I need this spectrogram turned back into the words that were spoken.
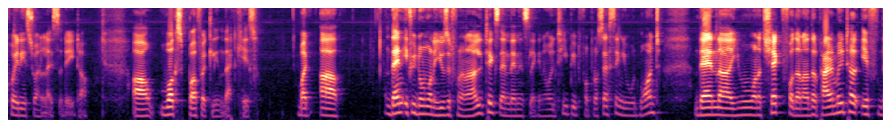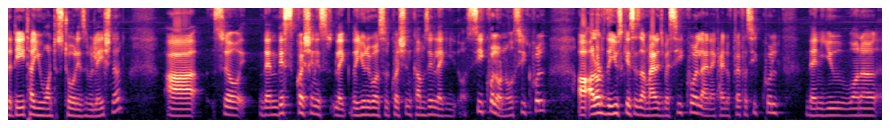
queries to analyze the data. Uh, works perfectly in that case. But uh, then if you don't want to use it for analytics and then it's like an oltp for processing you would want then uh, you want to check for the another parameter if the data you want to store is relational uh, so then this question is like the universal question comes in like SQL or no SQL. Uh, a lot of the use cases are managed by SQL, and I kind of prefer SQL. Then you wanna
